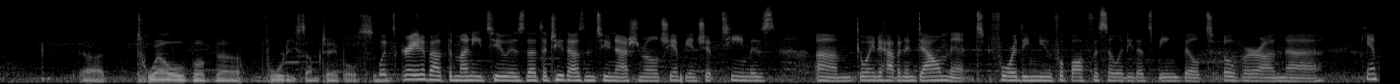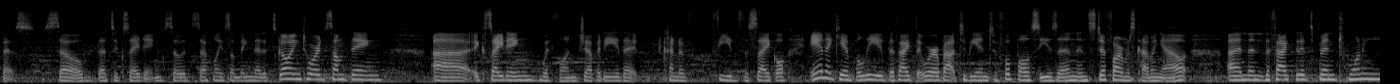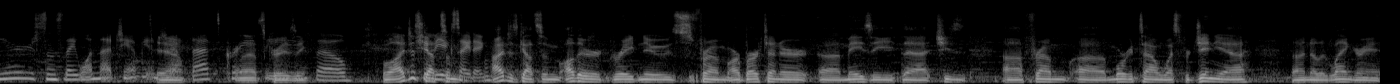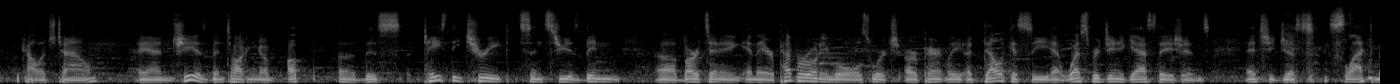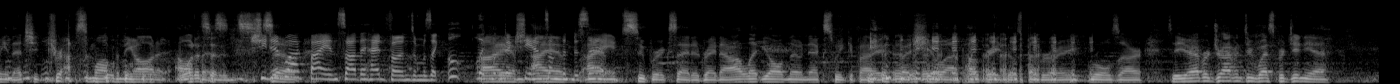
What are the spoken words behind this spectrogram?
uh, 12 of the 40 some tables What's great about the money too is that the 2002 national championship team is um, going to have an endowment for the new football facility that's being built over on uh, campus. So that's exciting. So it's definitely something that it's going towards something uh, exciting with longevity that kind of feeds the cycle. And I can't believe the fact that we're about to be into football season and Stiff Arms coming out, and then the fact that it's been 20 years since they won that championship. Yeah. That's crazy. That's crazy. So well i just got some exciting. i just got some other great news from our bartender uh, Maisie that she's uh, from uh, morgantown west virginia another land grant college town and she has been talking up, up uh, this tasty treat since she has been uh, bartending, and they are pepperoni rolls, which are apparently a delicacy at West Virginia gas stations. And she just slacked me that she drops them off in the audit. What a office. sentence. She did So- walk by and saw the headphones and was like, "Ooh!" Like, I looked like am- she had I something am- to I say. am super excited right now. I'll let you all know next week if I, if I show up how great those pepperoni rolls are. So you're ever driving through West Virginia,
